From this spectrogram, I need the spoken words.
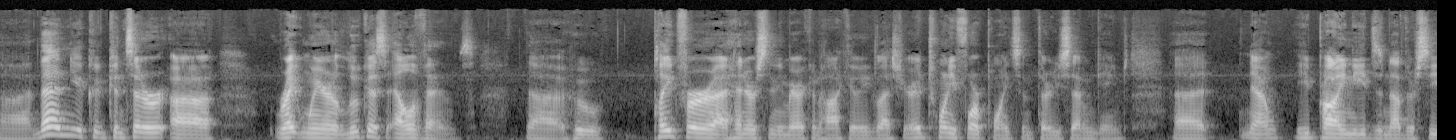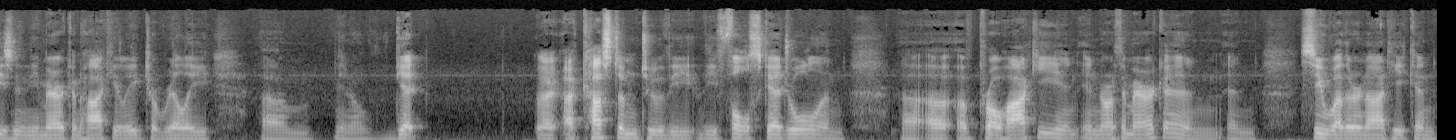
Uh, then you could consider right winger Lucas Elvenes, who played for uh, Henderson in the American Hockey League last year. Had 24 points in 37 games. Uh, now he probably needs another season in the American Hockey League to really, um, you know, get accustomed to the the full schedule and uh, of pro hockey in, in North America and and see whether or not he can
